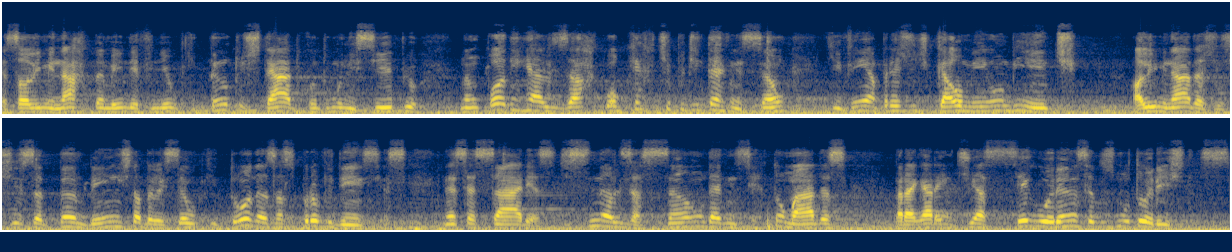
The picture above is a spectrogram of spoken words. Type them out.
Essa liminar também definiu que tanto o Estado quanto o município não podem realizar qualquer tipo de intervenção que venha a prejudicar o meio ambiente. A liminar da Justiça também estabeleceu que todas as providências necessárias de sinalização devem ser tomadas para garantir a segurança dos motoristas.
